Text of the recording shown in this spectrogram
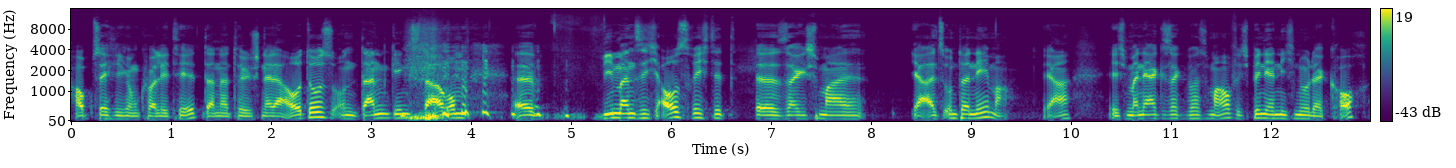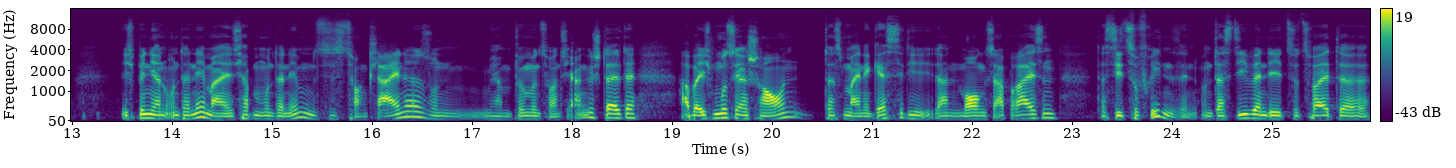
hauptsächlich um Qualität, dann natürlich schnelle Autos und dann ging es darum, äh, wie man sich ausrichtet, äh, sage ich mal, ja als Unternehmer. Ja, ich meine, er hat gesagt, pass mal auf, ich bin ja nicht nur der Koch, ich bin ja ein Unternehmer. Ich habe ein Unternehmen, das ist zwar ein kleines und wir haben 25 Angestellte, aber ich muss ja schauen, dass meine Gäste, die dann morgens abreisen, dass die zufrieden sind und dass die, wenn die zu zweit äh,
